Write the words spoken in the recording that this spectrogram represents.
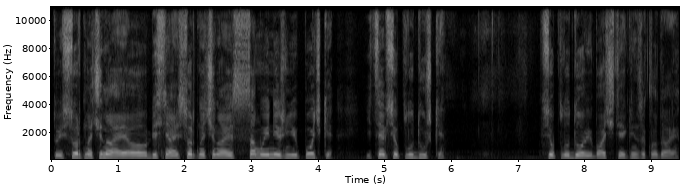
Тобто сорт починає, я об'ясняю, сорт починає з самої нижньої почки і це все плодушки. Все плодові, бачите, як він закладає.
